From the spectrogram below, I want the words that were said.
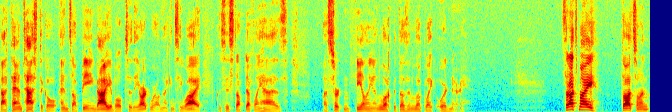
that fantastical ends up being valuable to the art world, and I can see why, because his stuff definitely has a certain feeling and look that doesn't look like ordinary. So that's my thoughts on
